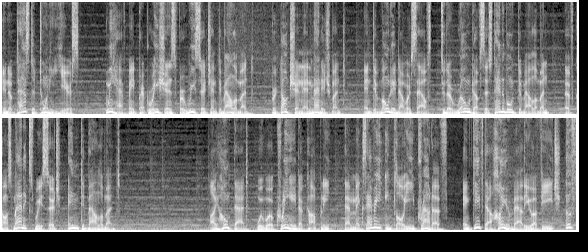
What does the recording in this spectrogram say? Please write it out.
In the past 20 years, we have made preparations for research and development, production and management, and devoted ourselves to the road of sustainable development of cosmetics research and development. I hope that we will create a company that makes every employee proud of and give the higher value of each of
